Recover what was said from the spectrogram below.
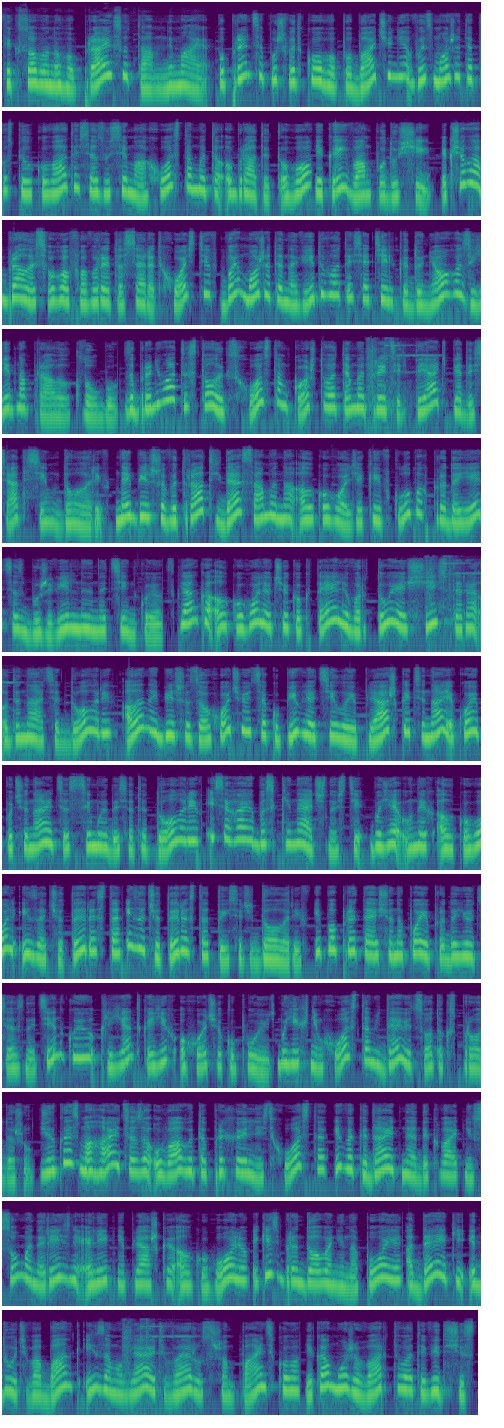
фіксованого прайсу там немає. По принципу швидкого побачення ви зможете поспілкуватися поспілкуватися з усіма хостами та обрати того, який вам по душі. Якщо ви обрали свого фаворита серед хостів, ви можете навідуватися тільки до нього згідно правил клубу. Забронювати столик з хостом коштуватиме 35-57 доларів. Найбільше витрат йде саме на алкоголь, який в клубах продається з божевільною націнкою. Склянка алкоголю чи коктейлю вартує 6-11 доларів, але найбільше заохочується купівля цілої пляшки, ціна якої починається з 70 доларів і сягає безкінечності, бо є у них алкоголь і за 400, і за 400 тисяч доларів. І попри те, що напої продаються з націнкою, клієнтка їх охоче купують, бо їхнім хостам йде відсоток з продажу. Жінки змагаються за увагу та прихильність хоста і викидають неадекватні суми на різні елітні пляшки алкоголю, якісь брендовані напої, а деякі ідуть в банк і замовляють вежу з шампанського, яка може вартувати від 6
